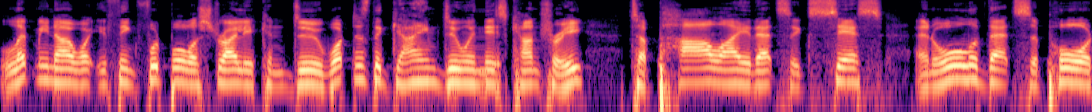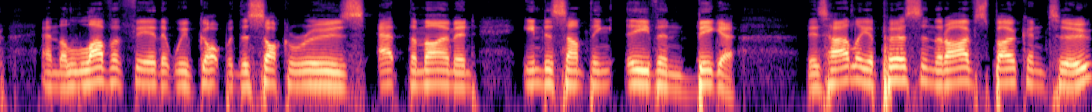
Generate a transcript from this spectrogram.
Let me know what you think Football Australia can do. What does the game do in this country to parlay that success and all of that support and the love affair that we've got with the Socceroos at the moment into something even bigger? There's hardly a person that I've spoken to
